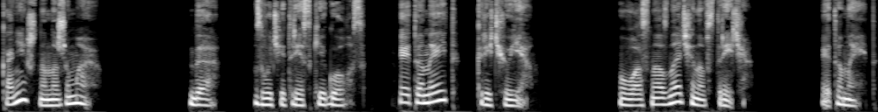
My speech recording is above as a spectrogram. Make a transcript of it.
Конечно, нажимаю. «Да», — звучит резкий голос. «Это Нейт?» — кричу я. «У вас назначена встреча?» «Это Нейт».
